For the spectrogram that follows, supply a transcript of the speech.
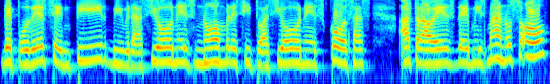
de poder sentir vibraciones, nombres, situaciones, cosas a través de mis manos. O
